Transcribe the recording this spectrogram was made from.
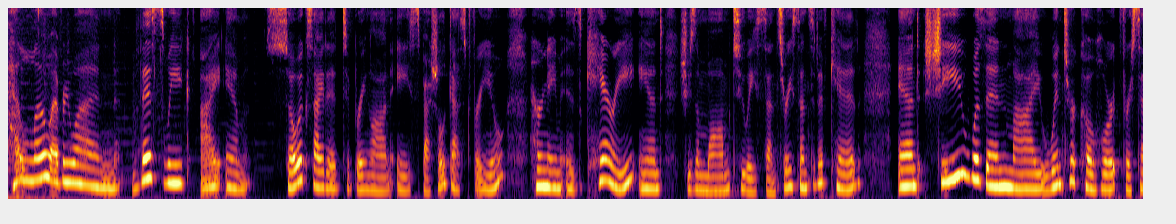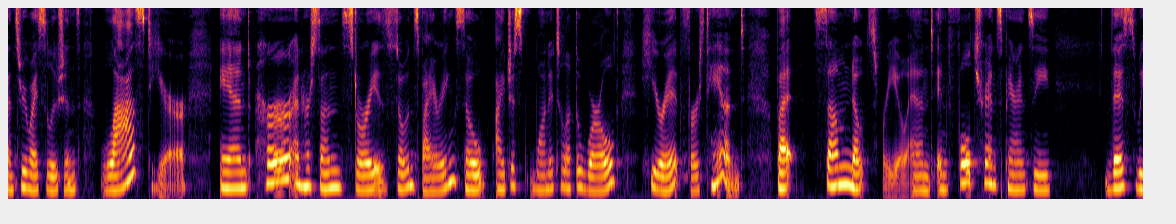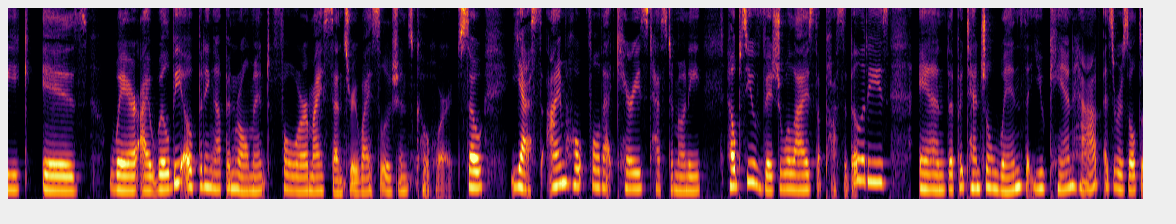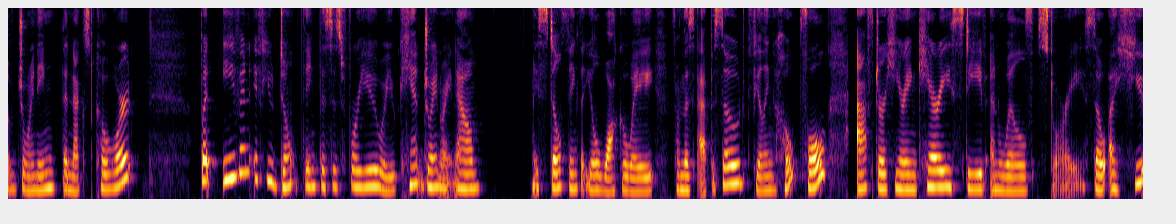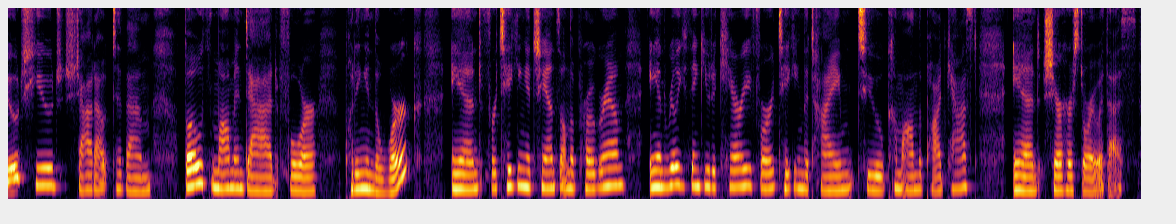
Hello, everyone. This week I am so excited to bring on a special guest for you. Her name is Carrie, and she's a mom to a sensory sensitive kid. And she was in my winter cohort for Sensory Wise Solutions last year. And her and her son's story is so inspiring. So I just wanted to let the world hear it firsthand. But some notes for you. And in full transparency, this week is where I will be opening up enrollment for my Sensory Wise Solutions cohort. So, yes, I'm hopeful that Carrie's testimony helps you visualize the possibilities and the potential wins that you can have as a result of joining the next cohort. But even if you don't think this is for you or you can't join right now, I still think that you'll walk away from this episode feeling hopeful after hearing Carrie, Steve, and Will's story. So, a huge, huge shout out to them, both mom and dad, for putting in the work and for taking a chance on the program. And really, thank you to Carrie for taking the time to come on the podcast and share her story with us.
